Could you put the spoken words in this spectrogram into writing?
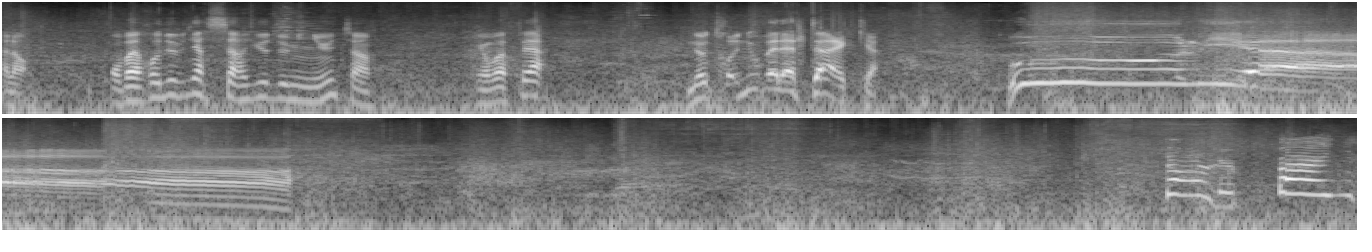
Alors, on va redevenir sérieux deux minutes. Et on va faire notre nouvelle attaque. Oulia. Dans le pagne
